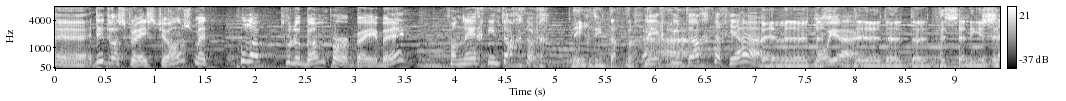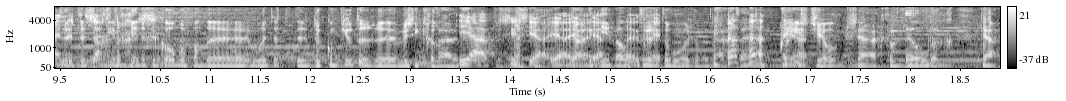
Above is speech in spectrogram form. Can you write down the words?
Uh, dit was Grace Jones met Pull Up to the Bumper Baby van 1980. 1980, 1980, ja. We hebben Mooi jaar. de, de, de, de sending, We zijn de, de de sending tachtigers. binnengekomen van de, hoe heet het, de, de computermuziekgeluiden. Ja, precies, ja. ja, ja, Daar ja. hier al Leuk, terug te horen inderdaad. Hè? Grace Ja. Jones, ja, geweldig. Ja.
